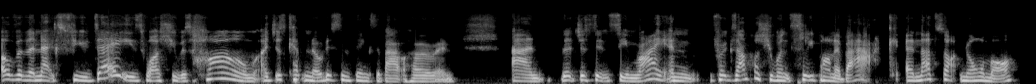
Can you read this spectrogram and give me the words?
over the next few days while she was home, I just kept noticing things about her and, and that just didn't seem right. And for example, she wouldn't sleep on her back, and that's not normal.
